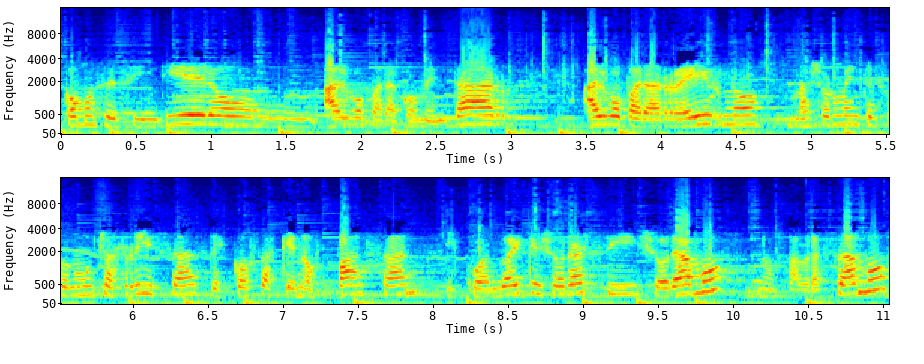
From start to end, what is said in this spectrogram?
cómo se sintieron, algo para comentar, algo para reírnos, mayormente son muchas risas de cosas que nos pasan y cuando hay que llorar sí lloramos, nos abrazamos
